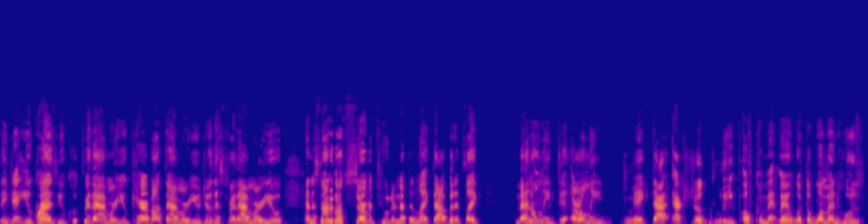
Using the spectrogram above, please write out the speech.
They date you because you cook for them, or you care about them, or you do this for them, or you. And it's not about servitude or nothing like that. But it's like men only di- only make that extra leap of commitment with a woman who's.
